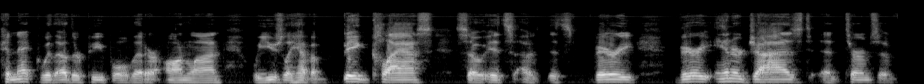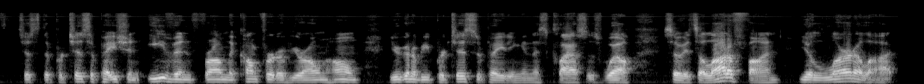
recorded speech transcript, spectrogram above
connect with other people that are online. We usually have a big class, so it's a, it's very very energized in terms of just the participation, even from the comfort of your own home. You're going to be participating in this class as well. So it's a lot of fun. You'll learn a lot.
